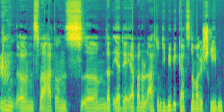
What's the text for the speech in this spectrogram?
Und zwar hat uns ähm, das, Er- der Erdmann 08 und die Babykatz nochmal geschrieben.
